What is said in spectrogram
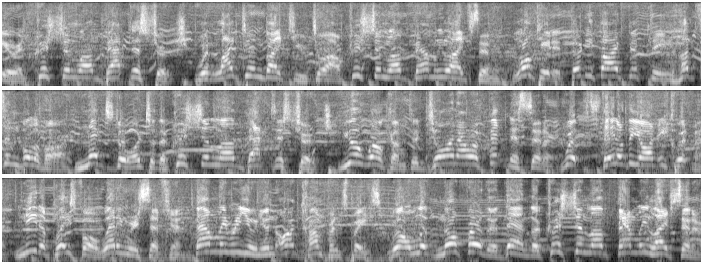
here at Christian Love Baptist Church would like to invite you to our Christian Love Family Life Center, located 3515 Hudson Boulevard, next door to the Christian Love Baptist Church. You're welcome to join our fitness center with state of the art equipment. Need a place for a wedding reception, family reunion, or conference space? Well, look no further than the Christian Love Family Life Center.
